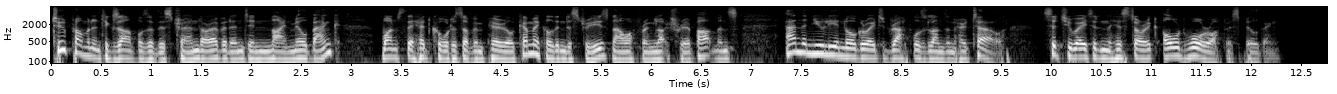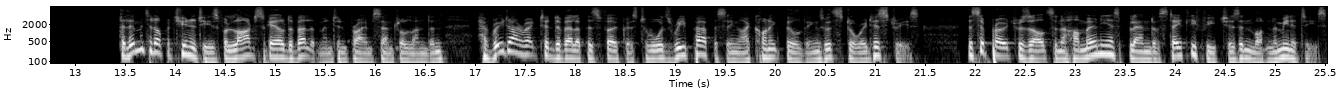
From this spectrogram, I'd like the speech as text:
Two prominent examples of this trend are evident in 9 Millbank, once the headquarters of Imperial Chemical Industries, now offering luxury apartments, and the newly inaugurated Raffles London Hotel, situated in the historic Old War Office building. The limited opportunities for large scale development in prime central London have redirected developers' focus towards repurposing iconic buildings with storied histories. This approach results in a harmonious blend of stately features and modern amenities.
